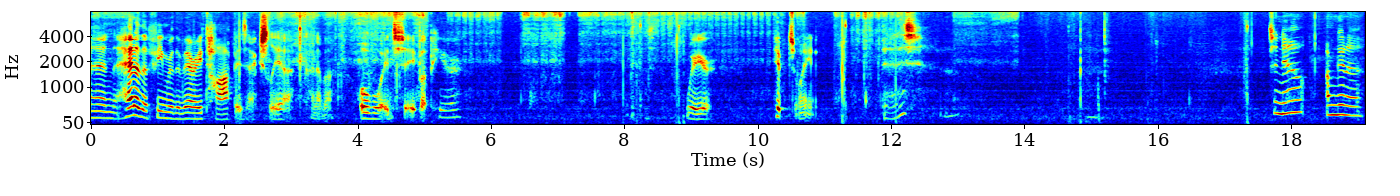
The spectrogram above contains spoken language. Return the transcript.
And the head of the femur, the very top, is actually a kind of a ovoid shape up here. Where your hip joint is. So now I'm gonna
